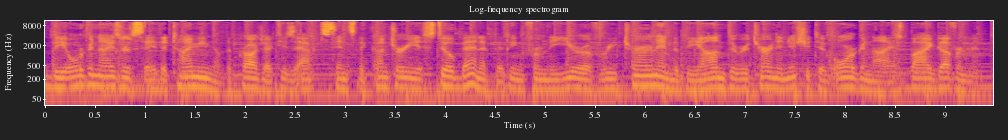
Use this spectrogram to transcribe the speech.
The organizers say the timing of the project is apt since the country is still benefiting from the Year of Return and the Beyond the Return initiative organized by government.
